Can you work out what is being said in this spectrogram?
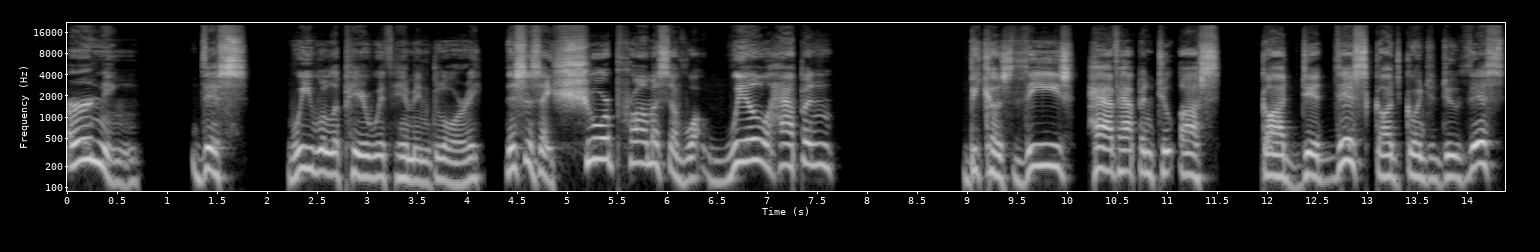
earning this, we will appear with him in glory. This is a sure promise of what will happen because these have happened to us. God did this, God's going to do this.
